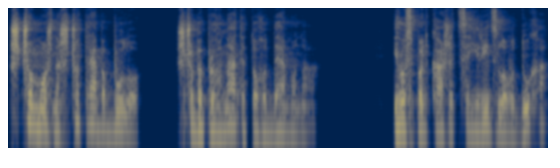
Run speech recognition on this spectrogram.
що можна, що треба було, щоб прогнати того демона. І Господь каже, цей рід Злого Духа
